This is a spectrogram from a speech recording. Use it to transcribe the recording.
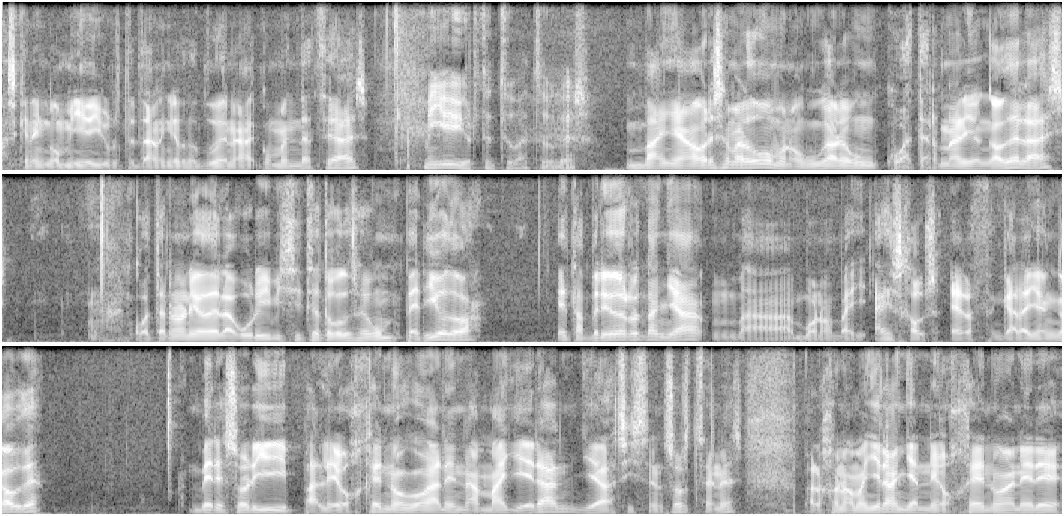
azkenengo milioi urtetan gertatu dena komendatzea, ez? Milioi urtetzu batzuk, ez? Baina hori esan behar dugu, bueno, gu gaur egun kuaternarioan gaudela, ez? Kuaternario dela guri bizitza toko duz egun periodoa, eta periodo horretan ja, ba, bueno, bai, Icehouse Earth garaian gaude, berez hori paleogenoaren amaieran, ja, asisten sortzen, ez? Paleogeno amaieran, ja, neogenoan ere,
